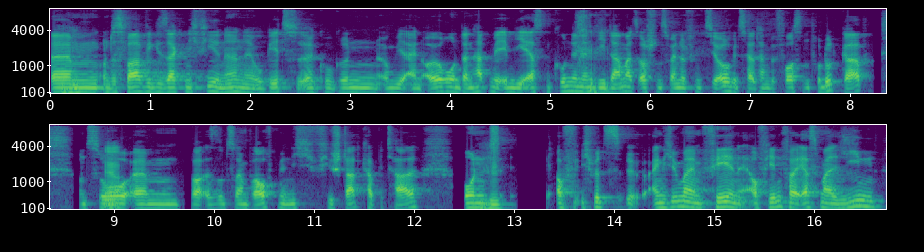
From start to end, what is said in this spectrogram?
Ähm, mhm. Und das war, wie gesagt, nicht viel, ne? Eine OG zu äh, gründen, irgendwie ein Euro. Und dann hatten wir eben die ersten Kundinnen, die damals auch schon 250 Euro gezahlt haben, bevor es ein Produkt gab. Und so ja. ähm, sozusagen brauchten wir nicht viel Startkapital. Und mhm. auf, ich würde es äh, eigentlich immer empfehlen, auf jeden Fall erstmal Lean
